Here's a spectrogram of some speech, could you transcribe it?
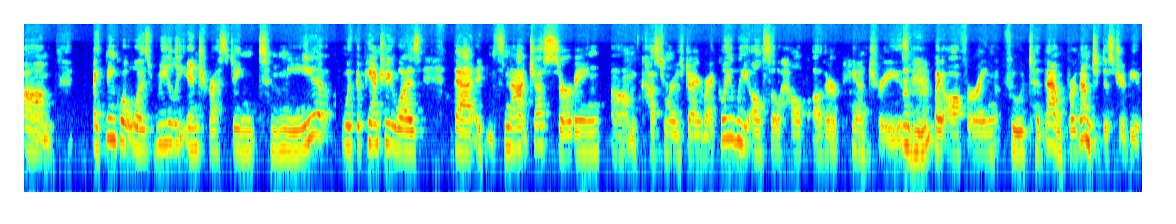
um, I think what was really interesting to me with the pantry was that it's not just serving um, customers directly. We also help other pantries mm-hmm. by offering food to them for them to distribute.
